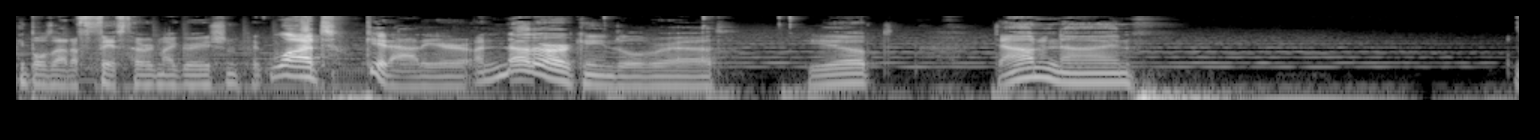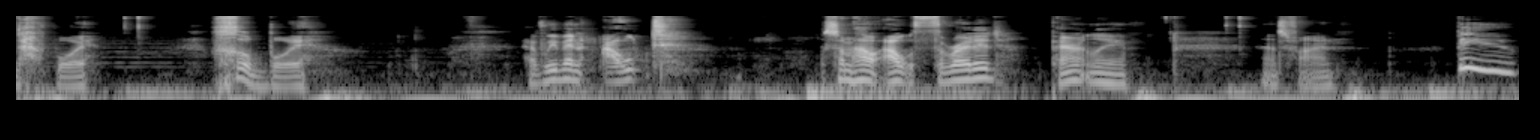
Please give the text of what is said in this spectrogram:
He pulls out a fifth herd migration. Like, what? Get out of here. Another Archangel of Wrath. Yep. Down to nine. Oh, boy. Oh boy. Have we been out? Somehow out threaded? Apparently. That's fine. Pew,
